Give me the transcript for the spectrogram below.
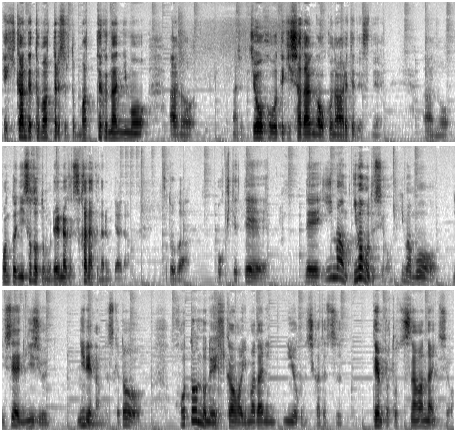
駅間で止まったりすると全く何にもあの情報的遮断が行われてですねあの本当に外とも連絡つかなくなるみたいなことが起きててで今今もですよ今も2022年なんですけどほとんどの駅間はいまだにニューヨークの地下鉄電波とつながんないんですよ。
